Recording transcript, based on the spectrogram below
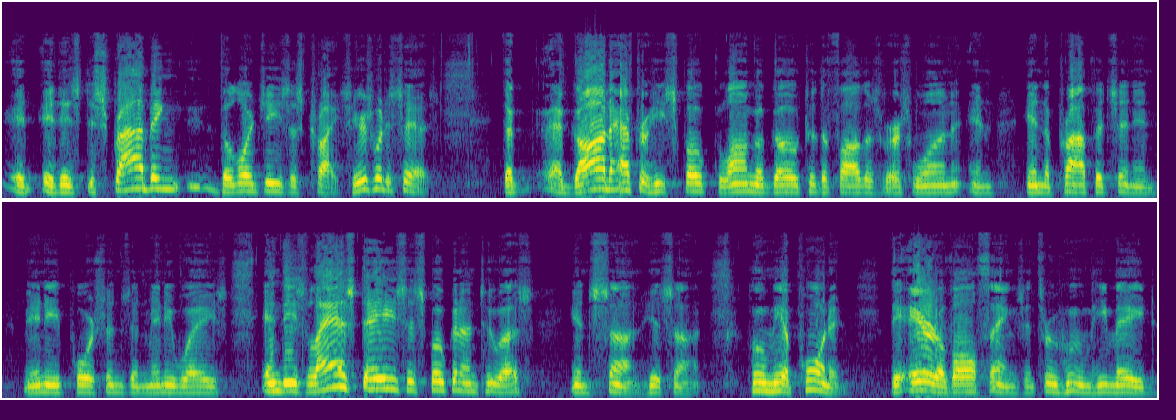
It, it is describing the Lord Jesus Christ. Here's what it says. The, uh, God, after he spoke long ago to the fathers, verse 1, and in the prophets and in many portions and many ways. In these last days has spoken unto us in Son, his Son, whom he appointed the heir of all things, and through whom he made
